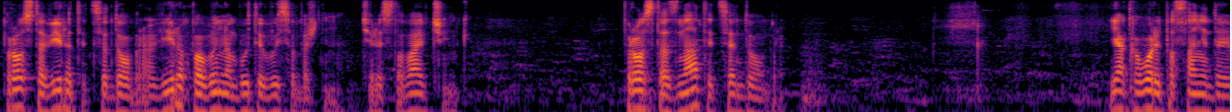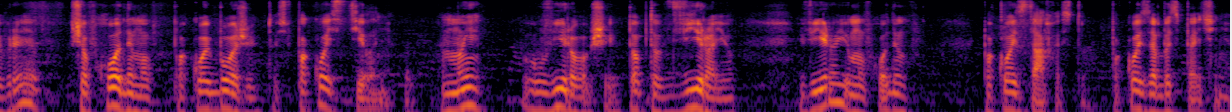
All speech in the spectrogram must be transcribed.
Просто вірити це добре. Віра повинна бути висвобождена через слова і вчинки. Просто знати це добре. Як говорить послання до євреїв, що входимо в покой Божий, тобто в покой зцілення. Ми, увірувавши, тобто вірою, вірою ми входимо в покой захисту, в покой забезпечення.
